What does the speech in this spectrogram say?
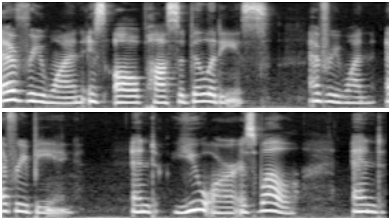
everyone is all possibilities. Everyone, every being. And you are as well. And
